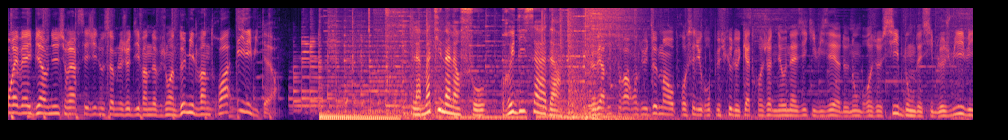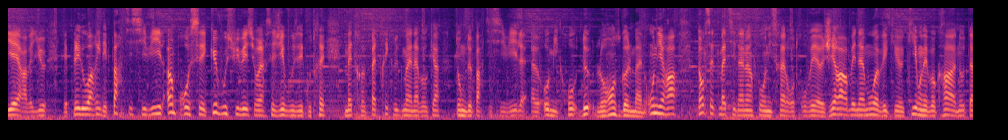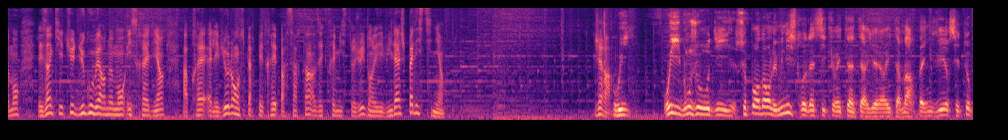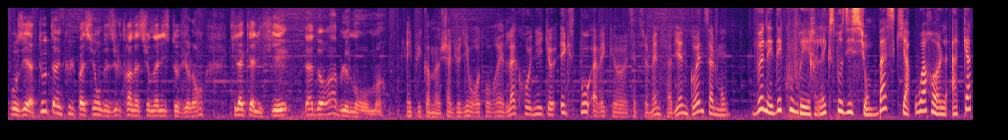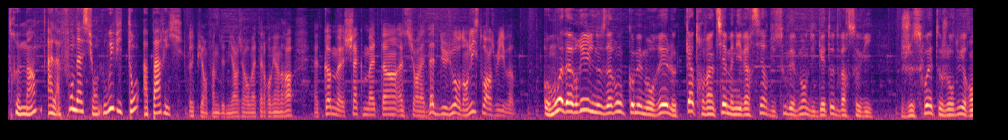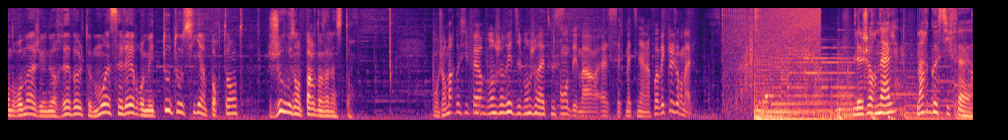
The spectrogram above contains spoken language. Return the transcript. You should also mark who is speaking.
Speaker 1: bon réveil, bienvenue sur RCJ, nous sommes le jeudi 29 juin 2023 et il est 8h.
Speaker 2: La matinale info, Rudy Saada.
Speaker 1: Le verdict sera rendu demain au procès du groupuscule de quatre jeunes néo-nazis qui visaient de nombreuses cibles, dont des cibles juives. Hier avait lieu les plaidoiries des parties civiles. Un procès que vous suivez sur RCG. Vous écouterez maître Patrick Lugman, avocat donc de partie civile, euh, au micro de Laurence Goldman. On ira dans cette matinale info en Israël retrouver euh, Gérard Benamou avec euh, qui on évoquera notamment les inquiétudes du gouvernement israélien après les violences perpétrées par certains extrémistes juifs dans les villages palestiniens. Gérard.
Speaker 3: Oui, oui, bonjour Audi. Cependant, le ministre de la Sécurité intérieure, Itamar Ben-Gvir, s'est opposé à toute inculpation des ultranationalistes violents qu'il a qualifiés d'adorables mômes.
Speaker 1: Et puis comme chaque jeudi, vous retrouverez la chronique Expo avec euh, cette semaine Fabienne Cohen-Salmon.
Speaker 4: Venez découvrir l'exposition Basquiat Warhol à quatre mains à la Fondation Louis Vuitton à Paris.
Speaker 1: Et puis en fin de demi-heure, Jérôme Attal reviendra euh, comme chaque matin sur la date du jour dans l'histoire juive.
Speaker 5: Au mois d'avril, nous avons commémoré le 80e anniversaire du soulèvement du ghetto de Varsovie. Je souhaite aujourd'hui rendre hommage à une révolte moins célèbre mais tout aussi importante. Je vous en parle dans un instant.
Speaker 1: Bonjour Marc Ossifer.
Speaker 6: Bonjour Rudy, bonjour à tous.
Speaker 1: On démarre euh, cette matinale info avec le journal.
Speaker 2: Le journal Margot Siffer.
